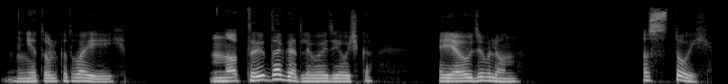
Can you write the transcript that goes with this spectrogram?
«Не только твоей. Но ты догадливая девочка. Я удивлен. «Стой!»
